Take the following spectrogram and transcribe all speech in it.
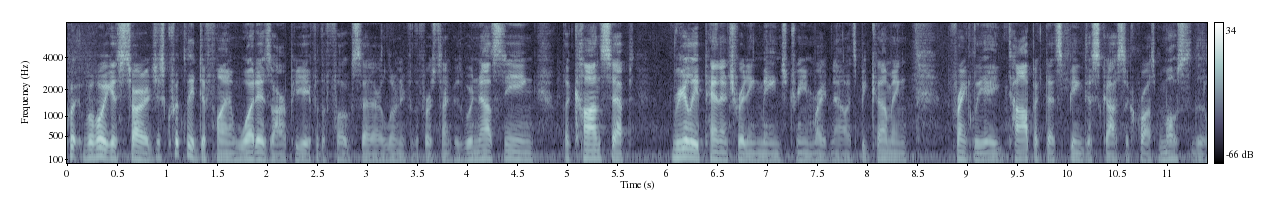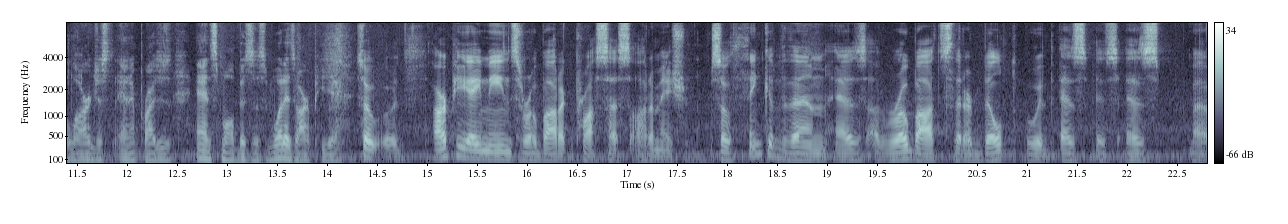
before we get started, just quickly define what is RPA for the folks that are learning for the first time, because we're now seeing the concept really penetrating mainstream right now. It's becoming frankly, a topic that's being discussed across most of the largest enterprises and small businesses. What is RPA? So RPA means robotic process automation. So think of them as uh, robots that are built with as, as, as uh,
